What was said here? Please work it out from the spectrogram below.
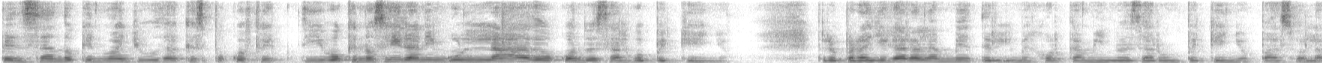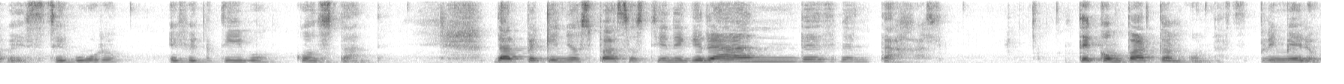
Pensando que no ayuda, que es poco efectivo, que no se irá a ningún lado cuando es algo pequeño. Pero para llegar a la meta el mejor camino es dar un pequeño paso a la vez, seguro, efectivo, constante. Dar pequeños pasos tiene grandes ventajas. Te comparto algunas. Primero,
